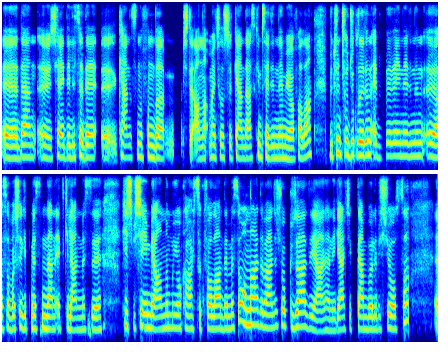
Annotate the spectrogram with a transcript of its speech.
e, Dan e, şeyde lisede e, kendi sınıfında işte anlatmaya çalışırken ders kimse dinlemiyor falan. Bütün çocukların ebeveynlerinin e, savaşa gitmesinden etkilenmesi, hiçbir şeyin bir anlamı yok artık falan demesi onlar da bence çok güzeldi yani. Hani gerçekten böyle bir şey olsa e,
